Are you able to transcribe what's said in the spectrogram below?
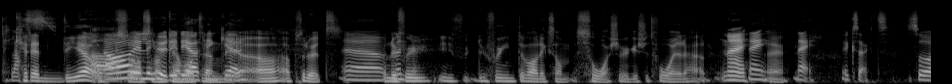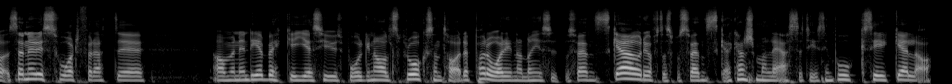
Klass. kreddiga Ja. också. Ja, eller hur, de det är kan det vara jag trendiga. tänker. Ja, absolut. eh, Men du men- får, ju, du får ju inte vara liksom så 2022 i det här. Nej. Nej, Nej. nej. exakt. Så, sen är det svårt för att eh, ja, men en del böcker ges ju ut på originalspråk och sen tar det ett par år innan de ges ut på svenska och det är oftast på svenska kanske man läser till sin bokcirkel. Ja.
